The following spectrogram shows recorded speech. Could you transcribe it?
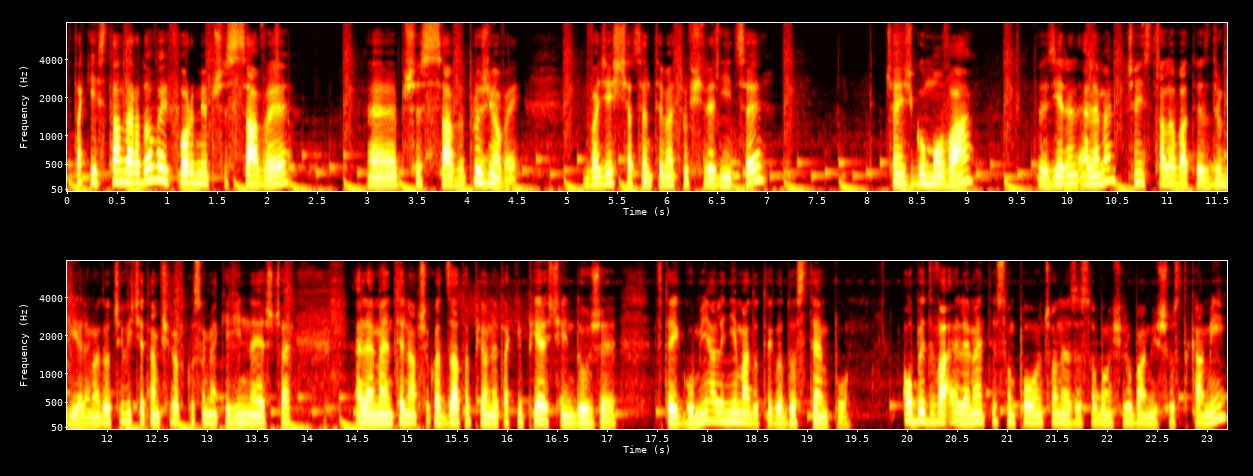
W takiej standardowej formie przyssawy, e, przyssawy próżniowej. 20 cm średnicy, część gumowa, to jest jeden element, część stalowa to jest drugi element. Oczywiście tam w środku są jakieś inne jeszcze elementy, na przykład zatopiony taki pierścień duży w tej gumie, ale nie ma do tego dostępu. Obydwa elementy są połączone ze sobą śrubami szóstkami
